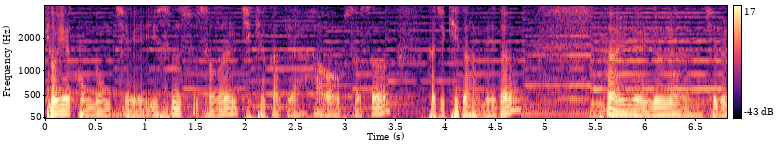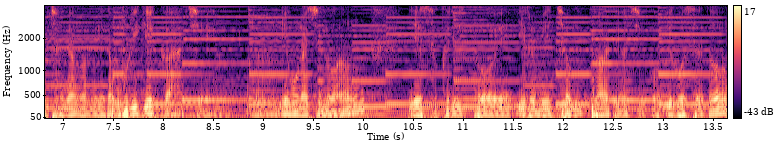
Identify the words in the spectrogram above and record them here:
교회 공동체의 이 순수성을 지켜가게 하옵소서. 같이 기도합니다. 할렐루야, 주를 찬양합니다. 우리에게까지 어, 영원하신 왕 예수 그리스도의 이름이 전파되어지고 이곳에도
